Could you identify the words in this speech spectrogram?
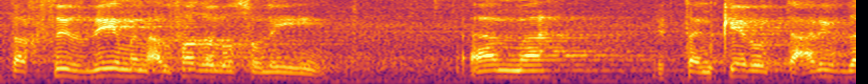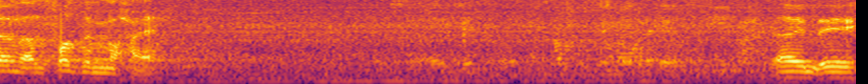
التخصيص دي من ألفاظ الأصوليين. أما التنكير والتعريف ده من ألفاظ النحاة قال إيه؟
